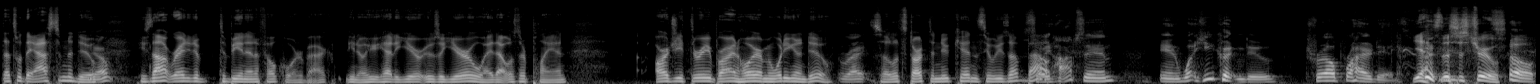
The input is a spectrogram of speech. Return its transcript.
that's what they asked him to do. Yep. He's not ready to, to be an NFL quarterback. You know, he had a year it was a year away. That was their plan. RG3, Brian Hoyer, I mean, what are you going to do? Right. So let's start the new kid and see what he's up about. So he hops in, and what he couldn't do, Terrell Pryor did. yes, this is true. So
